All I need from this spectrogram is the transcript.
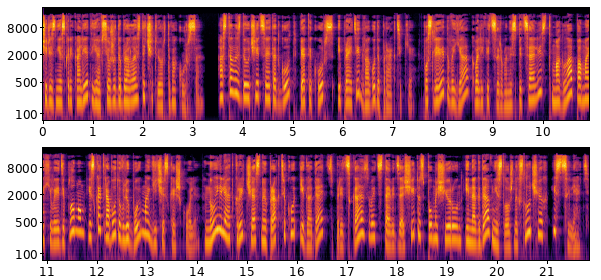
Через несколько лет я все же добралась до четвертого курса. Осталось доучиться этот год, пятый курс, и пройти два года практики. После этого я, квалифицированный специалист, могла, помахивая дипломом, искать работу в любой магической школе. Ну или открыть частную практику и гадать, предсказывать, ставить защиту с помощью рун, иногда в несложных случаях исцелять.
